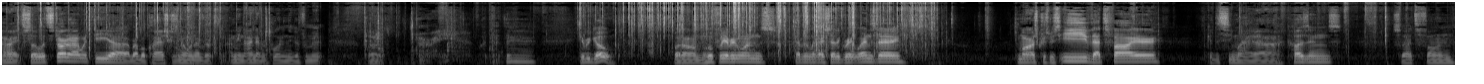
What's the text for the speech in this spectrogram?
All right, so let's start out with the uh, Rebel Clash, because no one ever, I mean, I never pulled anything good from it, but, all right, put that there. Here we go. But um, hopefully everyone's having, like I said, a great Wednesday. Tomorrow's Christmas Eve, that's fire. Get to see my uh, cousins, so that's fun.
